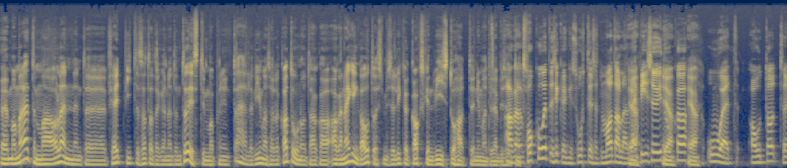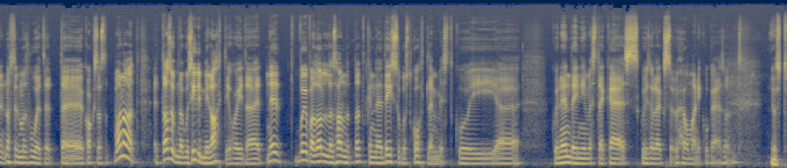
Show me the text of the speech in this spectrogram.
Äh, ma mäletan, ma olen nende Fiat viitesadadega, nad on tõesti, ma panin tähele, viimasel ajal kadunud, aga, aga nägin ka autost, mis oli ikka kakskümmend viis tuhat ja niimoodi läbi sõitnud. aga kokkuvõttes ikkagi suhteliselt madala ja, läbisõiduga, uued autod, noh, selles mõttes uued, et äh, kaks aastat vanad, et tasub nagu silmi lahti hoida, et need võivad olla saanud natukene teistsugust kohtlemist kui kui nende inimeste käes, kui see oleks ühe omaniku käes olnud just,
